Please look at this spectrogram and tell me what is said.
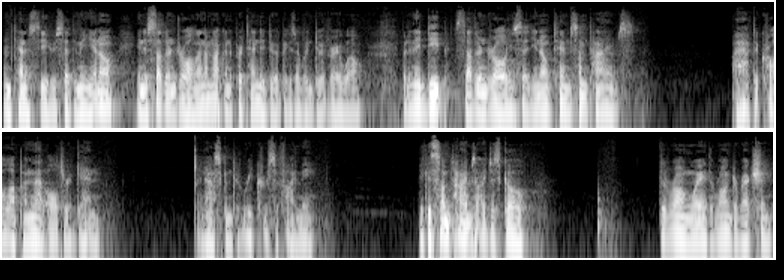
from Tennessee who said to me, You know, in a southern drawl, and I'm not going to pretend to do it because I wouldn't do it very well, but in a deep southern drawl, he said, You know, Tim, sometimes I have to crawl up on that altar again and ask him to re crucify me. Because sometimes I just go the wrong way, the wrong direction.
